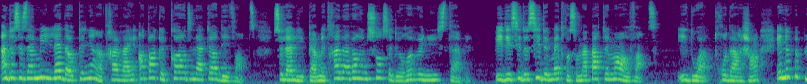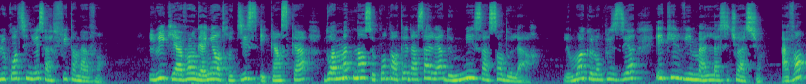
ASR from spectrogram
un de ses amis l'aide à obtenir un travail en tant que coordinateur des ventes. Cela lui permettra d'avoir une source de revenus stable. Il décide aussi de mettre son appartement en vente. Il doit trop d'argent et ne peut plus continuer sa fuite en avant. Lui qui avant gagnait entre 10 et 15 k doit maintenant se contenter d'un salaire de 1500 dollars. Le moins que l'on puisse dire est qu'il vit mal la situation. Avant,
